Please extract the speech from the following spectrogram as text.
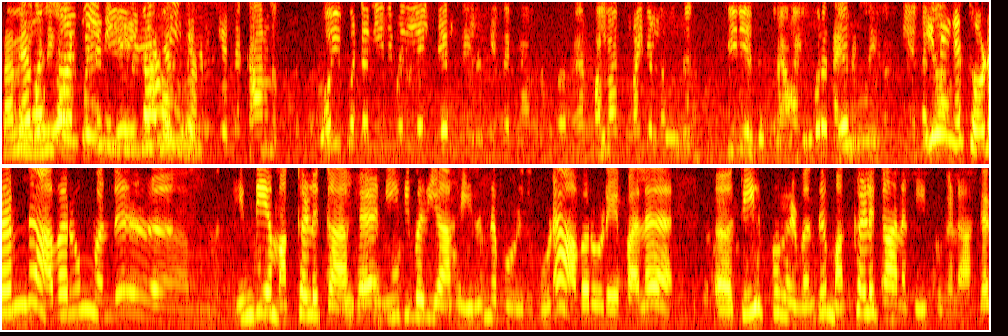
மேம், Level இங்கிலீஷ் forty ஆட்சி- இங்கிலீஷ் இங்கிலீஷ் ஆட்சி ஆட்சி செய்யறதுக்கு என்ன காரணம்? ஓய்வு பெற்ற நீதிபதியை தேர்வு செய்யறதுக்கு என்ன காரணம்? பல துறைகள்ல வந்து சீரியஸ் இருக்கிறாங்க இவரை தேர்வு செய்யறதுக்கு என்ன காரணம்? இல்லைங்க தொடர்ந்து அவரும் வந்து இந்திய மக்களுக்காக நீதிபதியாக இருந்த பொழுது கூட அவருடைய பல தீர்ப்புகள் வந்து மக்களுக்கான தீர்ப்புகளாக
